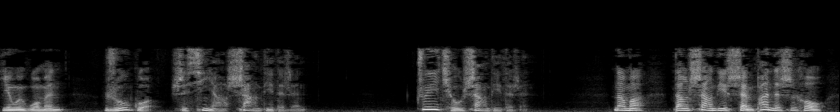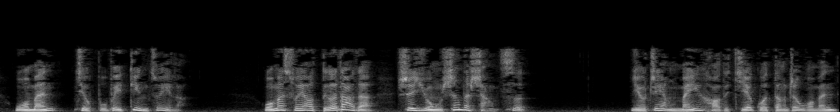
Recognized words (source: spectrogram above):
因为我们如果是信仰上帝的人，追求上帝的人，那么当上帝审判的时候，我们就不被定罪了。我们所要得到的是永生的赏赐。”有这样美好的结果等着我们，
